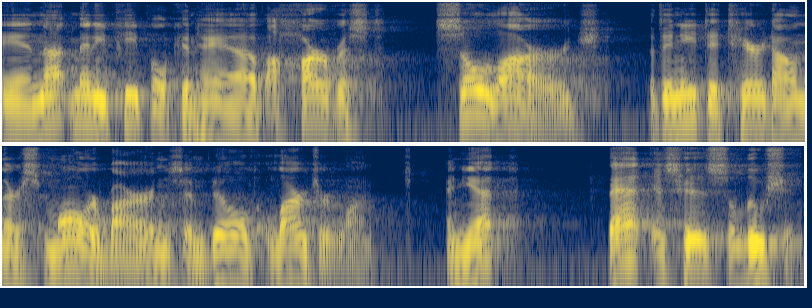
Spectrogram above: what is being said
and not many people can have a harvest so large that they need to tear down their smaller barns and build larger ones. And yet, that is his solution.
